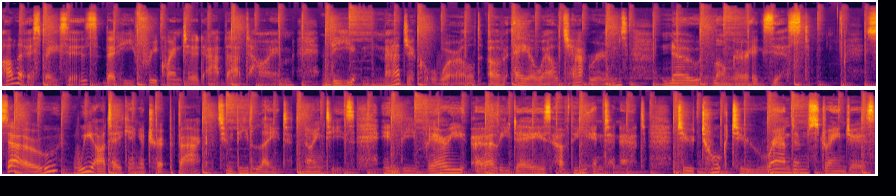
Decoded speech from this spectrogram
other spaces that he frequented at that time, the magical world of AOL chat rooms, no longer exist. So, we are taking a trip back to the late 90s, in the very early days of the internet, to talk to random strangers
